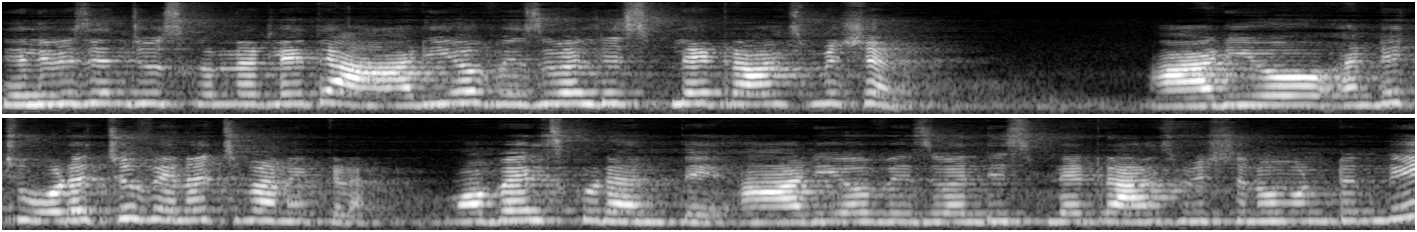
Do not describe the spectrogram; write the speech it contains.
టెలివిజన్ చూసుకున్నట్లయితే audio visual display transmission. Audio అంటే చూడొచ్చు వినొచ్చు మనం ఇక్కడ. మొబైల్స్ కూడా అంతే. ఆడియో విజువల్ డిస్ప్లే ట్రాన్స్మిషన్ ఉంటుంది.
